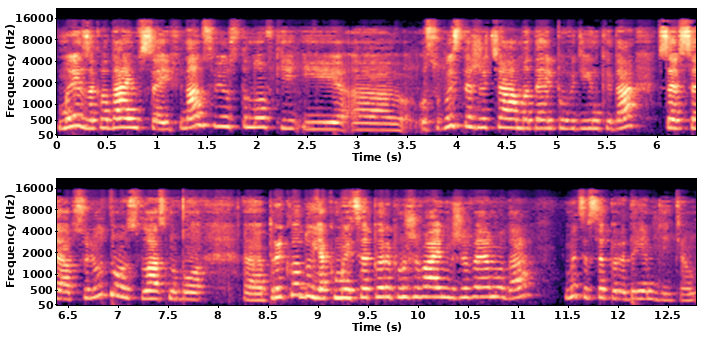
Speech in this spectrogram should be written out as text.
ми закладаємо все, і фінансові установки, і е, особисте життя, модель поведінки, да? все все абсолютно з власного е, прикладу, як ми це перепроживаємо, живемо, да? ми це все передаємо дітям.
